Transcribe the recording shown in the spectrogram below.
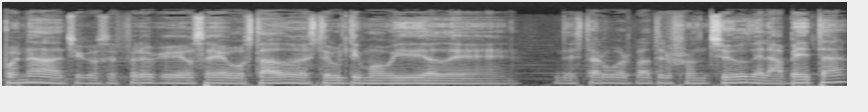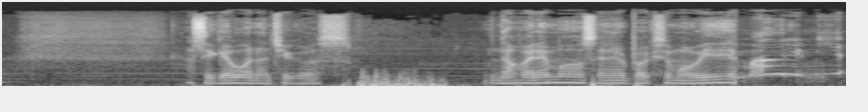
pues nada, chicos, espero que os haya gustado este último vídeo de, de Star Wars Battlefront 2, de la beta. Así que bueno, chicos. Nos veremos en el próximo vídeo. ¡Madre mía!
